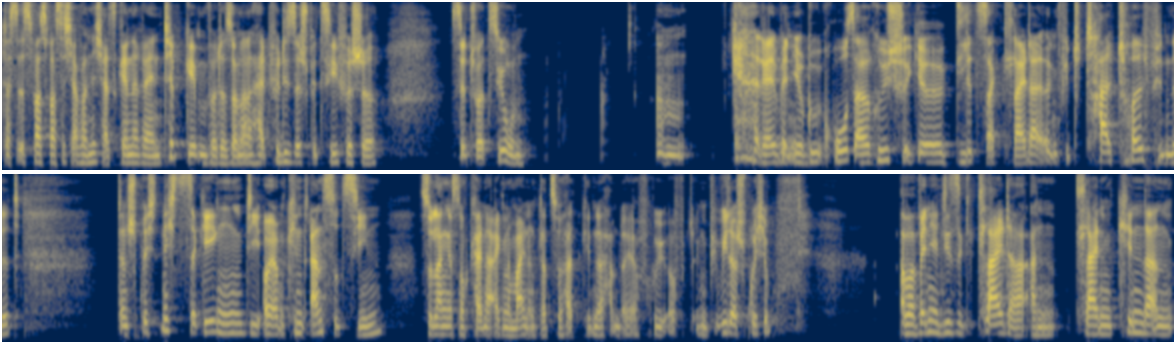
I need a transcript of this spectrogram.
Das ist was, was ich aber nicht als generellen Tipp geben würde, sondern halt für diese spezifische Situation. Ähm, generell, wenn ihr rosa, rüschige Glitzerkleider irgendwie total toll findet, dann spricht nichts dagegen, die eurem Kind anzuziehen, solange es noch keine eigene Meinung dazu hat. Kinder haben da ja früh oft irgendwie Widersprüche. Aber wenn ihr diese Kleider an kleinen Kindern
